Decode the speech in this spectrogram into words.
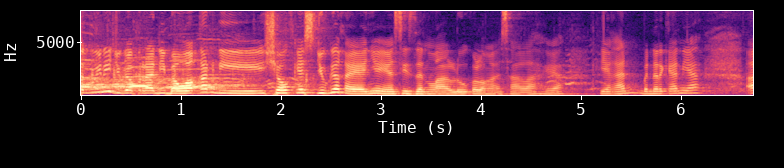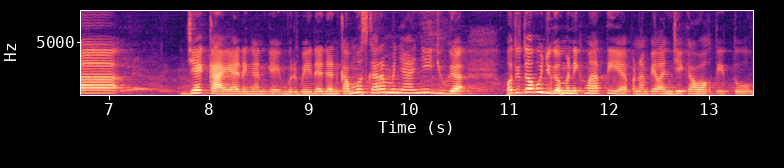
lagu ini juga pernah dibawakan di showcase juga kayaknya ya season lalu kalau nggak salah ya. Ya kan, bener kan ya. Eh, uh, JK ya dengan gaya yang berbeda dan kamu sekarang menyanyi juga. Waktu itu aku juga menikmati ya penampilan JK waktu itu.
